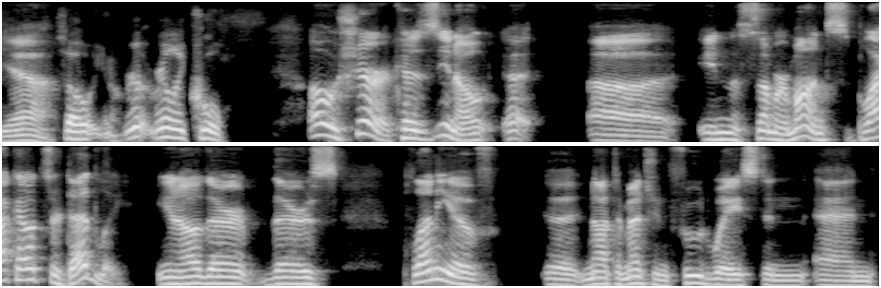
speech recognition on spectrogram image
Yeah. So you know, re- really cool. Oh, sure, because you know, uh, uh, in the summer months, blackouts are deadly. You know, there there's plenty of, uh, not to mention food waste and and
